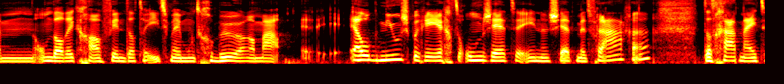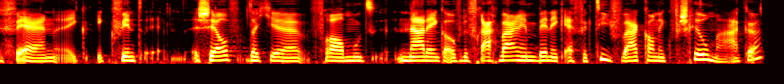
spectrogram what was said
Um, omdat ik gewoon vind dat er iets mee moet gebeuren. Maar elk nieuwsbericht omzetten in een set met vragen, dat gaat mij te ver. En ik, ik vind zelf dat je vooral moet nadenken over de vraag: waarin ben ik effectief? Waar kan ik verschil maken?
